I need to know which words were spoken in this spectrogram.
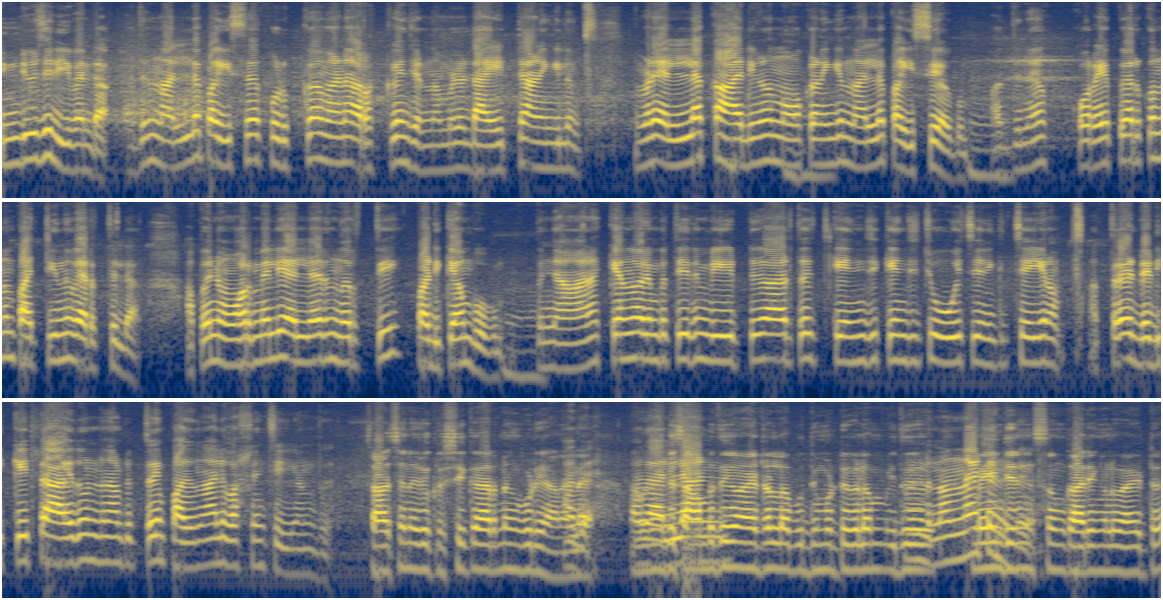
ഇൻഡിവിജ്വൽ ഈവന്റാണ് അതിന് നല്ല പൈസ കൊടുക്കുകയും വേണം ഇറക്കുകയും ചെയ്യണം. നമ്മൾ ഡയറ്റ് ആണെങ്കിലും നമ്മുടെ എല്ലാ കാര്യങ്ങളും നോക്കണമെങ്കിൽ നല്ല പൈസയാകും. അതിന് കുറെ പേർക്കൊന്നും പറ്റിയെന്ന് വരത്തില്ല. അപ്പൊ നോർമലി എല്ലാവരും നിർത്തി പഠിക്കാൻ പോകും. അപ്പൊ ഞാനൊക്കെ എന്ന് പറയുമ്പോഴത്തേനും വീട്ടുകാരത്ത് കെഞ്ചി കെഞ്ചി ചോദിച്ച് എനിക്ക് ചെയ്യണം. അത്ര ഡെഡിക്കേറ്റഡ് ആയതുകൊണ്ട് നമ്മൾ ഇത്രയും പതിനാല് വർഷം ചെയ്യണത്. ചാച്ചൻ ഒരു കൃഷിക്കാരനും കൂടിയാണ് അല്ലേ. സാമ്പത്തികമായിട്ടുള്ള ബുദ്ധിമുട്ടുകളും ഇത്. മെയിന്റെനൻസും കാര്യങ്ങളുമായിട്ട്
